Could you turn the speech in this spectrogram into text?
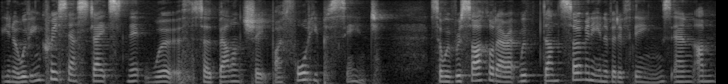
you know, we've increased our state's net worth, so balance sheet, by 40%. So we've recycled our, we've done so many innovative things, and I'm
